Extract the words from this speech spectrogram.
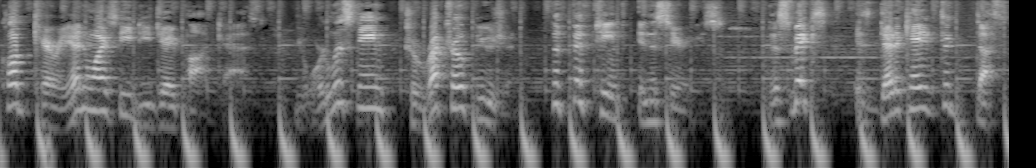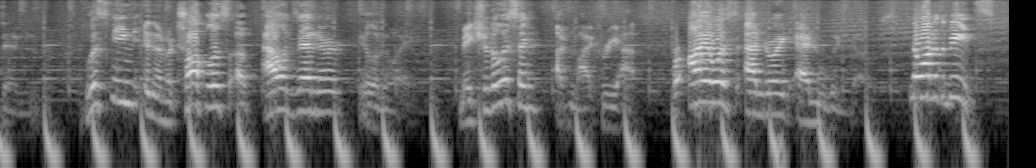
Club Carry NYC DJ podcast. You're listening to Retro Fusion, the 15th in the series. This mix is dedicated to Dustin, listening in the metropolis of Alexander, Illinois. Make sure to listen on my free app for iOS, Android, and Windows. Now on to the beats.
